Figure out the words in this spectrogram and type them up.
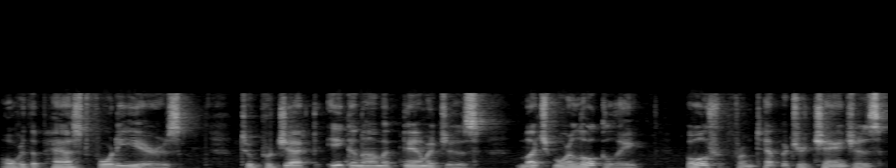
over the past 40 years to project economic damages much more locally, both from temperature changes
